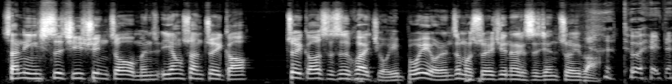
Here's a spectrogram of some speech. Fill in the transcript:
三零四七讯州，我们一样算最高，最高十四块九，也不会有人这么衰去那个时间追吧？对的，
